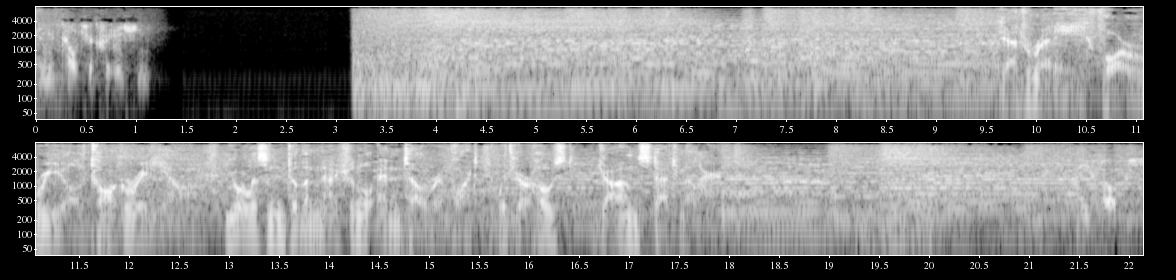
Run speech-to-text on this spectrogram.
in culture creation, Get ready for Real Talk Radio. You're listening to the National Intel Report with your host, John Stadtmiller. Hi, folks.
